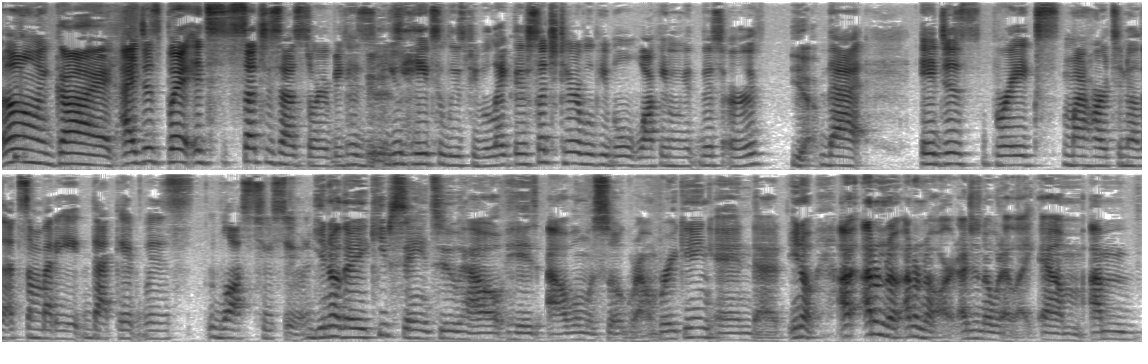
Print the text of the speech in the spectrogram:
Oh my god. I just but it's such a sad story because you hate to lose people. Like there's such terrible people walking this earth yeah. that it just breaks my heart to know that somebody that good was lost too soon. You know, they keep saying too how his album was so groundbreaking and that you know, I, I don't know I don't know art. I just know what I like. Um I'm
